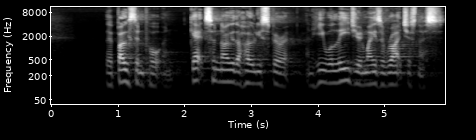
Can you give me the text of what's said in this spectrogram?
They're both important. Get to know the Holy Spirit, and He will lead you in ways of righteousness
